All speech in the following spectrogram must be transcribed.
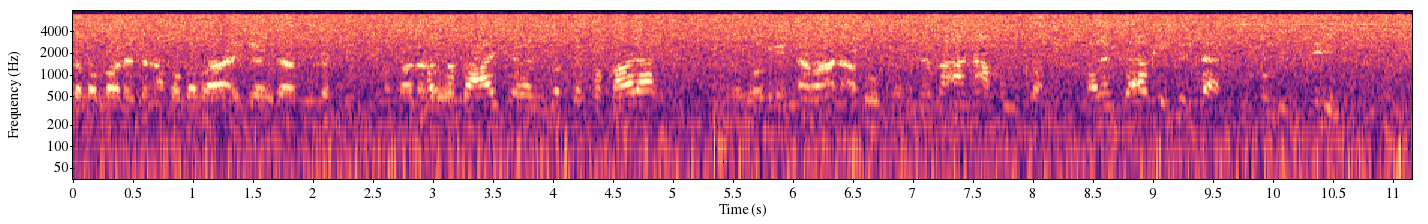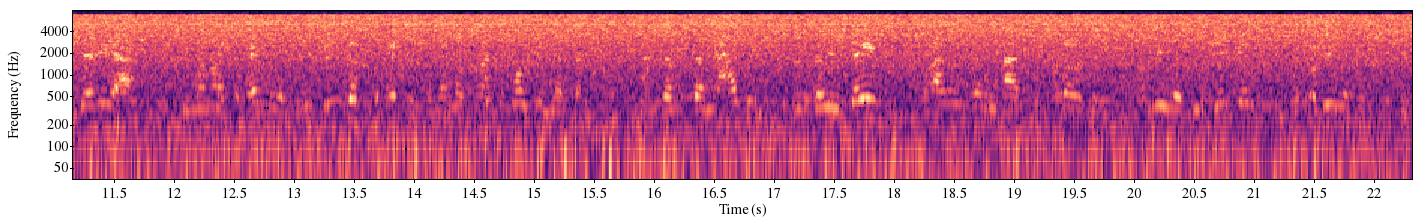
صلى الله عليه وسلم خطب عائشة إلى أبي بكر. فقال له خطب عائشة إلى أبي بكر فقال ابو بكر انما أنا أخوك. انما أنا أخوك. قال أنت أخي في الله وفي الدين وفي الشريعة. انما تحل في بنتك تحل لانك ما تقول النسب انت من بني عدي من بني زيد وأنا من بني هاشم قبيله الجيش وقبيله الجيش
